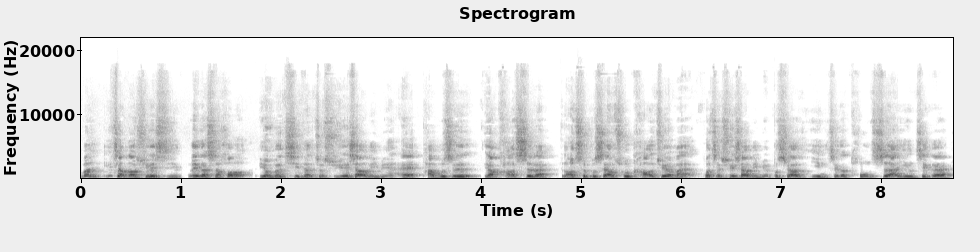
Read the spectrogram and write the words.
那么一讲到学习，那个时候有没有记得，就是学校里面，哎，他不是要考试了，老师不是要出考卷嘛，或者学校里面不是要印这个通知啊，印这个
